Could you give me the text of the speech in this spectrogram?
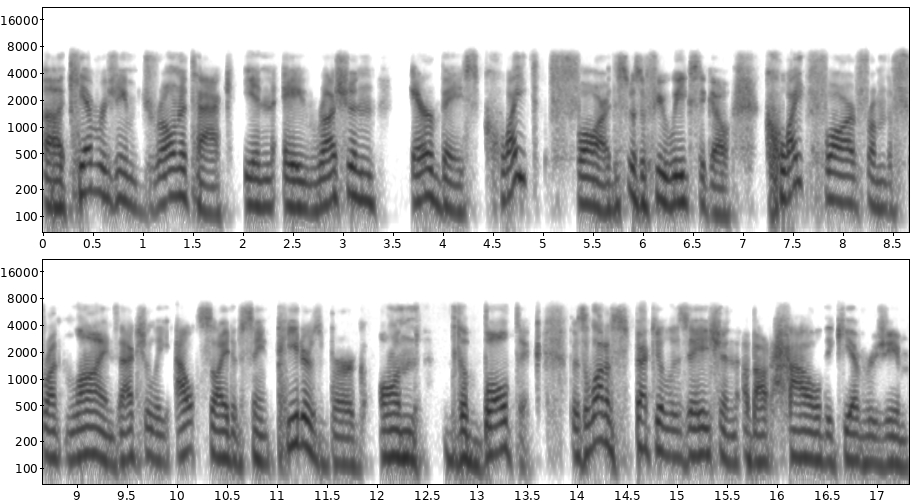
uh, Kiev regime drone attack in a Russian airbase quite far. This was a few weeks ago, quite far from the front lines, actually outside of St. Petersburg on the Baltic. There's a lot of speculation about how the Kiev regime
